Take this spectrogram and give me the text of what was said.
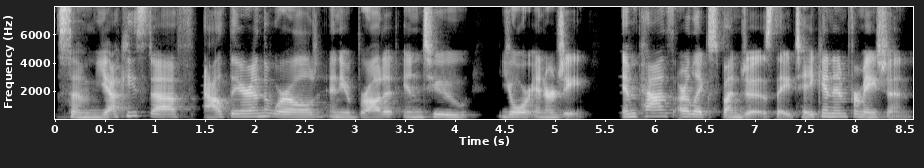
some yucky stuff out there in the world and you brought it into your energy. Empaths are like sponges, they take in information.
